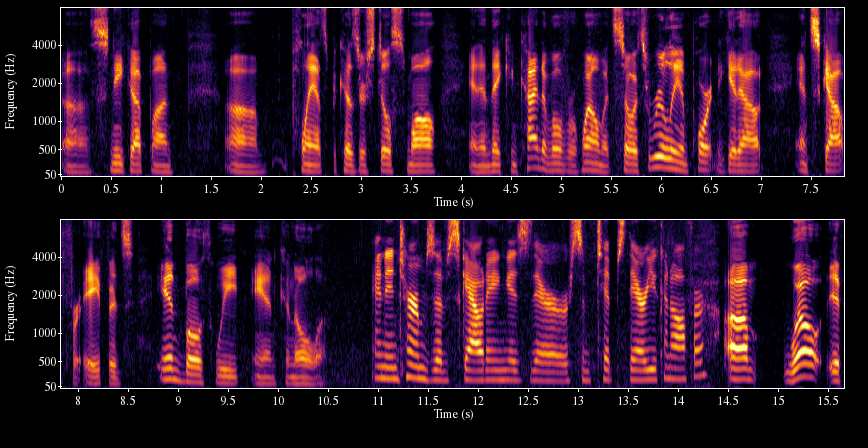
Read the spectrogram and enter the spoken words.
uh, sneak up on um, plants because they're still small and, and they can kind of overwhelm it. So it's really important to get out and scout for aphids in both wheat and canola. And in terms of scouting, is there some tips there you can offer? Um, well, if,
